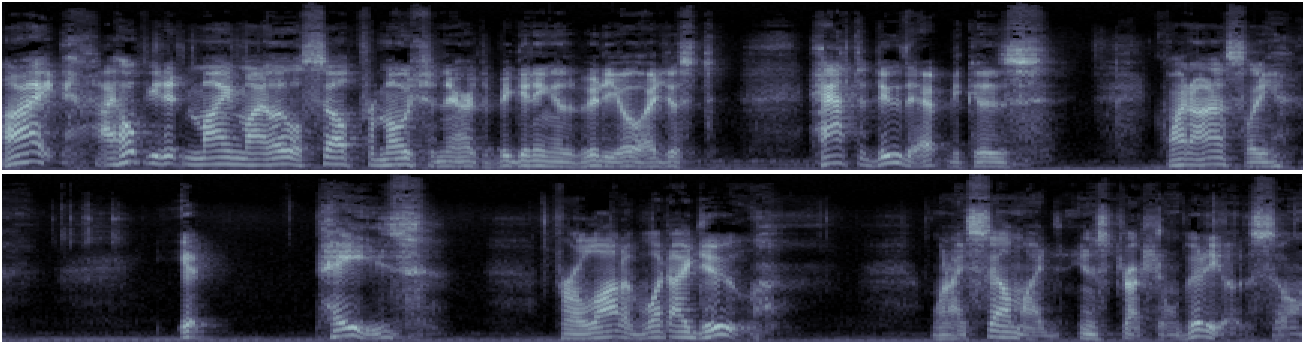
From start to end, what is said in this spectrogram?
All right, I hope you didn't mind my little self-promotion there at the beginning of the video. I just have to do that because, quite honestly, it pays for a lot of what I do when I sell my instructional videos. So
